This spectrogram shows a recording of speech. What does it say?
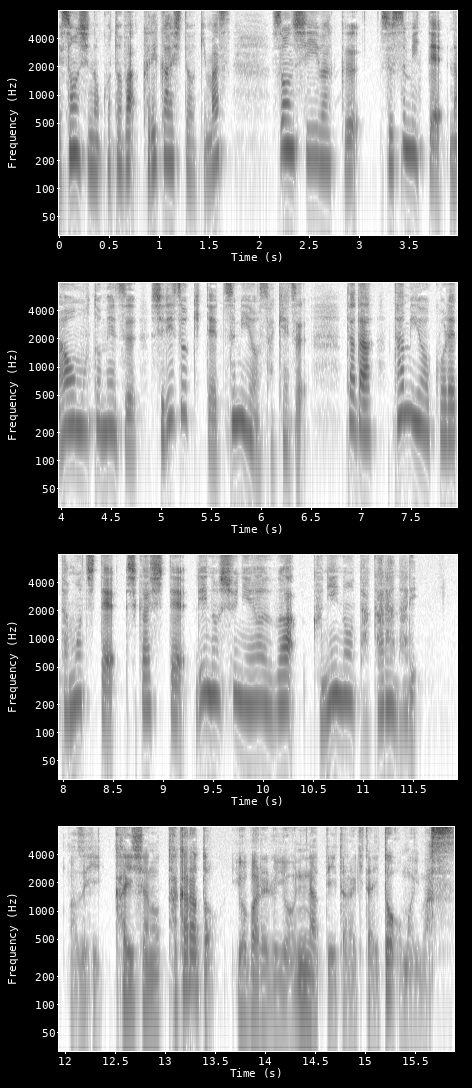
ー、孫子の言葉繰り返しておきます。孫子曰く進みて名を求めず退きて罪を避けず。ただ民をこれ保ちてしかして理の主に合うは国の宝なり、まあ、ぜひ会社の宝と呼ばれるようになっていただきたいと思います。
